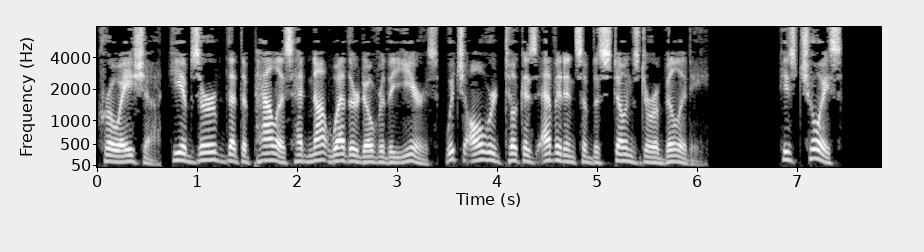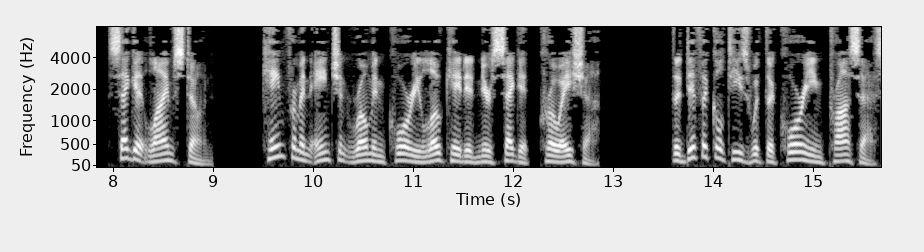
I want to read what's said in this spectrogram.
Croatia. He observed that the palace had not weathered over the years, which Allward took as evidence of the stone's durability. His choice Seget limestone came from an ancient Roman quarry located near Seget, Croatia. The difficulties with the quarrying process,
